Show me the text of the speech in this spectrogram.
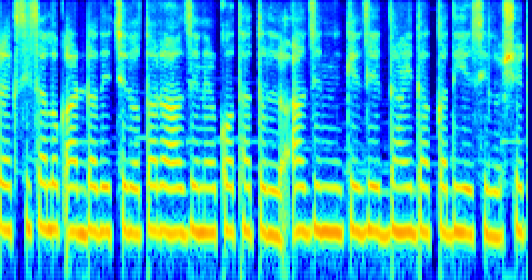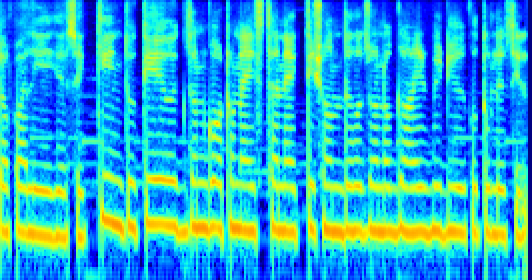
ট্যাক্সি চালক আড্ডা দিচ্ছিল, তারা আজেনের কথা তুললো। আজেনকে যে দাঁড়ি ধাক্কা দিয়েছিল, সেটা পালিয়ে গেছে। কিন্তু কেউ একজন ঘটনাস্থানে একটি সন্দেহজনক গাড়ির ভিডিও তুলেছিল,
